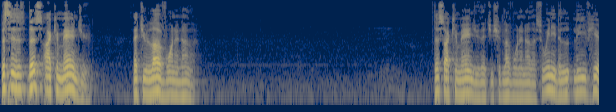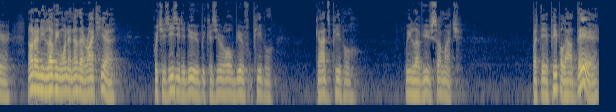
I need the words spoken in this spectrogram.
This is this I command you that you love one another. This I command you that you should love one another. So we need to leave here, not only loving one another right here, which is easy to do because you're all beautiful people, God's people. We love you so much. But there are people out there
